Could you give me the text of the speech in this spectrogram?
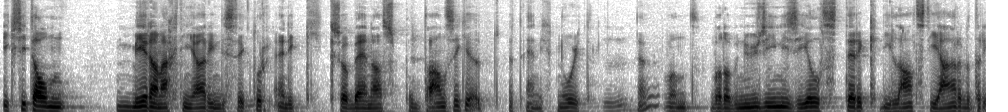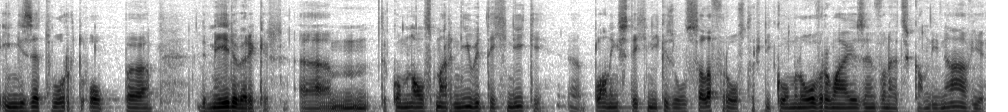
ik zit al meer dan 18 jaar in de sector en ik, ik zou bijna spontaan zeggen, het, het eindigt nooit. Hè? Want wat we nu zien is heel sterk die laatste jaren dat er ingezet wordt op eh, de medewerker. Ehm, er komen alsmaar nieuwe technieken, planningstechnieken zoals zelfrooster, die komen overwaaien zijn vanuit Scandinavië.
